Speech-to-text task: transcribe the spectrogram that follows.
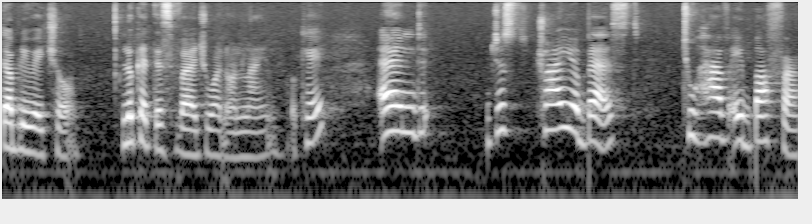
WHO. Look at this Verge one online, okay? And just try your best to have a buffer.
